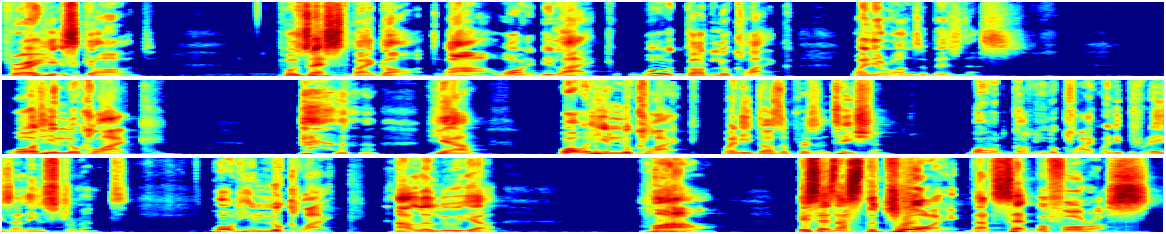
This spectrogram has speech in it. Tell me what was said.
Praise God. Possessed by God. Wow. What would it be like? What would God look like when he runs a business? What would he look like? yeah? What would he look like when he does a presentation? What would God look like when he plays an instrument? What would he look like? Hallelujah. Wow. He says that's the joy that's set before us.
